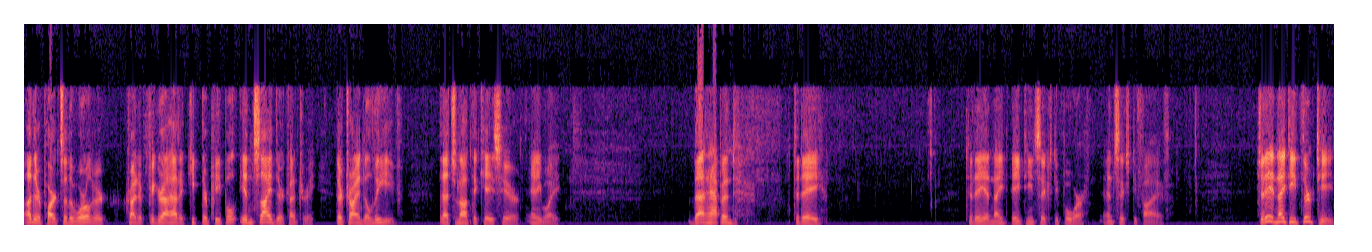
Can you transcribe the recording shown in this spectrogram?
Other parts of the world are trying to figure out how to keep their people inside their country. They're trying to leave. That's not the case here. Anyway, that happened today, today in 1864 and 65. Today in 1913,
